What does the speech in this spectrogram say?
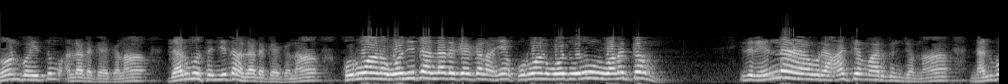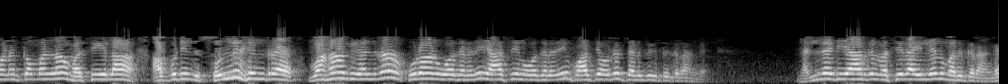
நோன்பு வைத்தும் அல்லாட்ட கேட்கலாம் தர்மம் செஞ்சுட்டு அல்லாட்ட கேட்கலாம் குர்வானை ஓதிட்டு அல்லாட்ட கேட்கலாம். ஏன்? குர்வான் ஓதுவதும் ஒரு வணக்கம். இதுல என்ன ஒரு ஆச்சரியமா இருக்குன்னு சொன்னா நல்வணக்கம் எல்லாம் வசீலா அப்படின்னு சொல்லுகின்ற வகாபிகள் தான் குரான் ஓதுறதையும் யாசின் ஓதுறதையும் பாத்தியாவோட தடுத்துக்கிட்டு இருக்கிறாங்க. நல்லடியார்கள் வசீலா இல்லைன்னு மறுக்கிறாங்க.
